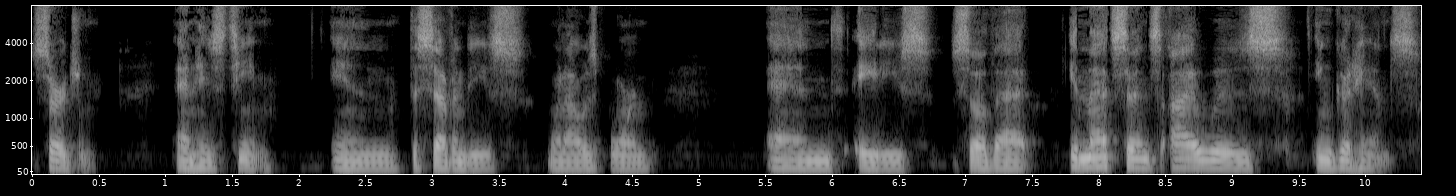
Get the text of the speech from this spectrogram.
surgeon and his team in the 70s when I was born and 80s. So that in that sense, I was in good hands.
